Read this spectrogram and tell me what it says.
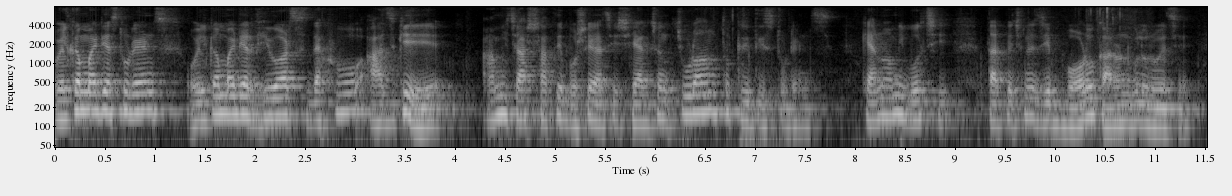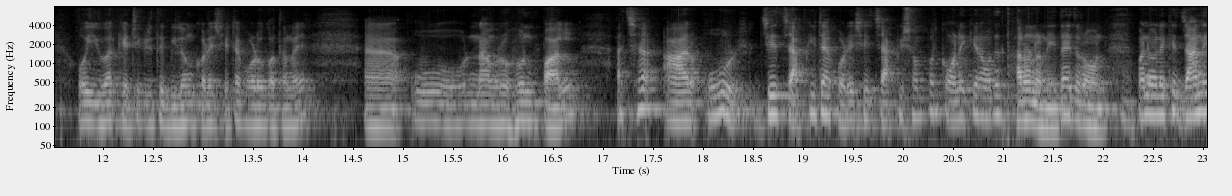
Welcome my dear students welcome my dear viewers দেখো, আজকে আমি যার সাথে বসে আছি সে একজন চূড়ান্ত কৃতি স্টুডেন্টস কেন আমি বলছি? তার পেছনে যে বড় কারণগুলো রয়েছে, ও ইউআর ক্যাটেগরিতে বিলং করে, সেটা বড় কথা নয়। ওর নাম রোহন পাল। আচ্ছা আর ওর যে চাকরিটা করে, সেই চাকরি সম্পর্কে অনেকের আমাদের ধারণা নেই, তাই তো, রোহন? মানে অনেকে জানে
